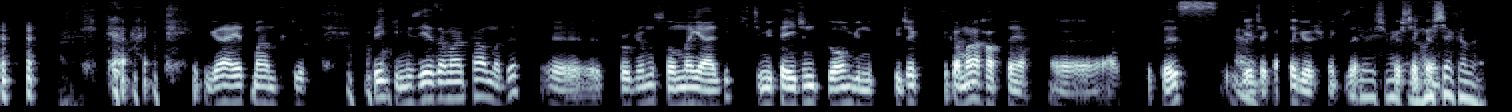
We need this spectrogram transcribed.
Gayet mantıklı. Peki müziğe zaman kalmadı. Ee, programın sonuna geldik. Jimmy Page'in doğum gününü kutlayacaktık ama haftaya e, artık kutlarız. Evet. Gelecek hafta görüşmek üzere. Görüşmek üzere. Hoşçakalın.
